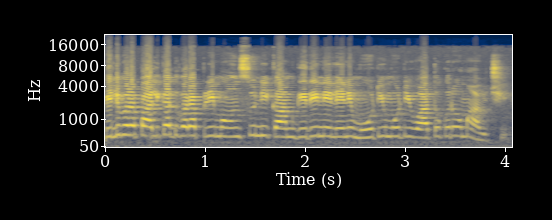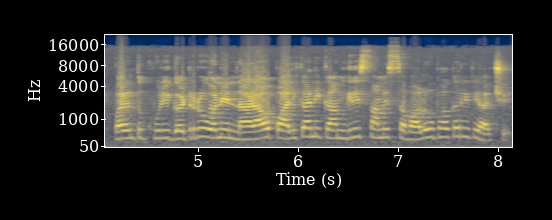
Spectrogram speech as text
બિલીમોરા પાલિકા દ્વારા પ્રી મોન્સૂનની કામગીરીને લઈને મોટી મોટી વાતો કરવામાં આવી છે. પરંતુ ખુલ્લી ગટરો અને નાળાઓ પાલિકાની કામગીરી સામે સવાલો ઊભા કરી રહ્યા છે.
